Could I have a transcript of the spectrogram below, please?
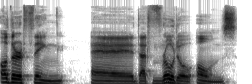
other thing uh, that Hmm. Frodo owns?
